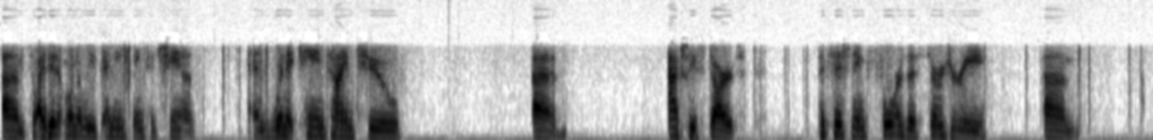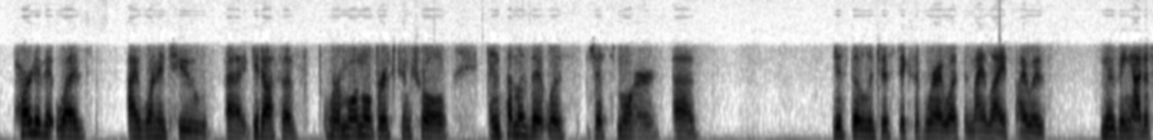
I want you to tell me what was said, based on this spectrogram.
Um, so I didn't want to leave anything to chance. And when it came time to uh, actually start petitioning for the surgery, um, part of it was I wanted to uh, get off of hormonal birth control, and some of it was just more uh, just the logistics of where I was in my life. I was moving out of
